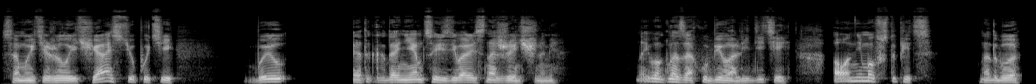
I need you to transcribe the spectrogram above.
самой тяжелой частью пути, был это, когда немцы издевались над женщинами. На его глазах убивали детей, а он не мог вступиться. Надо было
